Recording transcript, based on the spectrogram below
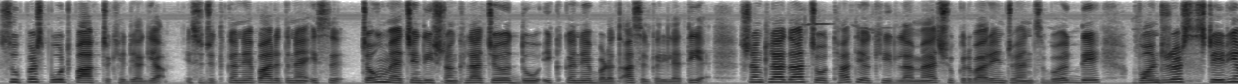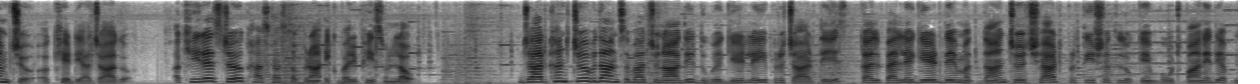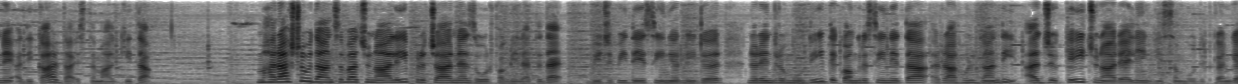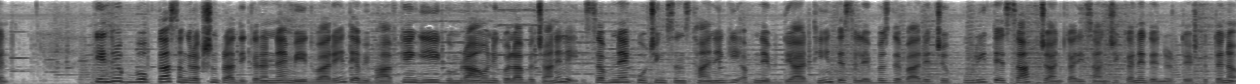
ਸੁਪਰ ਸਪੋਰਟ ਪਾਰਕ 'ਚ ਖੇਡਿਆ ਗਿਆ। ਇਸ ਜਿੱਤ ਕਨੇ ਭਾਰਤ ਨੇ ਇਸ ਚੌਂ ਮੈਚਾਂ ਦੀ ਸ਼੍ਰੰਖਲਾ 'ਚ 2-1 ਕਨੇ ਬੜਤ ਹਾਸਲ ਕਰੀ ਲੈਤੀ ਹੈ। ਸ਼੍ਰੰਖਲਾ ਦਾ ਚੌਥਾ ਤੇ ਅਖੀਰਲਾ ਮੈਚ ਸ਼ੁੱਕਰਵਾਰੇ ਜੋਹੈਂਸਬਰਗ ਦੇ ਵਾਂਡਰਰਸ ਸਟੇਡੀਅਮ 'ਚ ਖੇਡਿਆ ਜਾਗ। ਅਖੀਰੇ 'ਚ ਖਾਸ-ਖਾਸ ਖਬਰਾਂ ਇੱਕ ਵਾਰੀ ਫੇਰ ਸੁਣ ਲਓ। ਝਾਰਖੰਡ 'ਚ ਵਿਧਾਨ ਸਭਾ ਚੁਣਾਂ ਦੇ ਦੂਏ ਗੇੜ ਲਈ ਪ੍ਰਚਾਰ ਤੇਜ਼। ਕੱਲ ਪਹਿਲੇ ਗੇੜ ਦੇ ਮਤਦਾਨ 'ਚ 66% ਲੋਕਾਂ ਵੋਟ ਪਾਣੇ ਦੇ ਆਪਣੇ ਅਧਿਕਾਰ ਦਾ ਇਸਤੇਮਾਲ ਕੀਤਾ। ਮਹਾਰਾਸ਼ਟਰ ਵਿਧਾਨ ਸਭਾ ਚੁਣਾਂ ਲਈ ਪ੍ਰਚਾਰ ਨੇ ਜ਼ੋਰ ਫਗੜੀ ਲੱਤਦਾ ਹੈ। ਬੀਜੇਪੀ ਦੇ ਸੀਨੀਅਰ ਲੀਡਰ ਨਰਿੰਦਰ ਮੋਦੀ ਤੇ ਕਾਂਗਰਸੀ ਨੇਤਾ ਰਾਹੁਲ ਗਾਂਧੀ ਅੱਜ ਕਈ ਚੁਣਾਂ ਰੈਲੀਆਂ ਗੀ ਸੰਬੋਧਿਤ ਕਰਨਗੇ करङन केंद्री उपभोक्ता संरक्षण प्राधिकरण ने मेदवारें ते अभिभावकें गी गुमराह होने कोला बचाने लेई सभनें कोचिंग संस्थानें गी अपने विद्यार्थिएं ते सिलेबस दे बारे च पूरी ते साफ जानकारी सांझी करने दे निर्देश दित्ते न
